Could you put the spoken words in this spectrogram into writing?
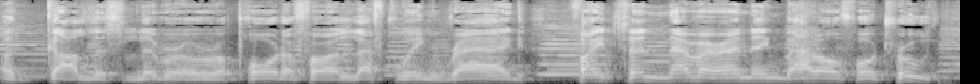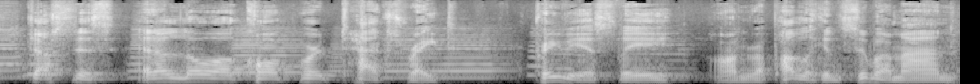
a godless liberal reporter for a left wing rag, fights a never ending battle for truth, justice, and a lower corporate tax rate. Previously on Republican Superman.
